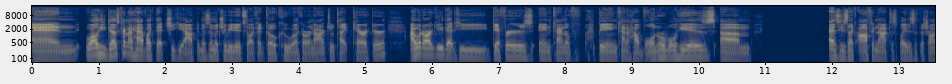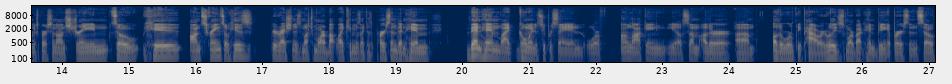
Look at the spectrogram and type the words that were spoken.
and while he does kind of have like that cheeky optimism attributed to like a Goku or like a Naruto type character, I would argue that he differs in kind of being kind of how vulnerable he is. Um as he's like often not displayed as like the strongest person on stream. So his on screen, so his progression is much more about like him as like as a person than him than him like going to Super Saiyan or unlocking, you know, some other um otherworldly power. Really just more about him being a person. So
